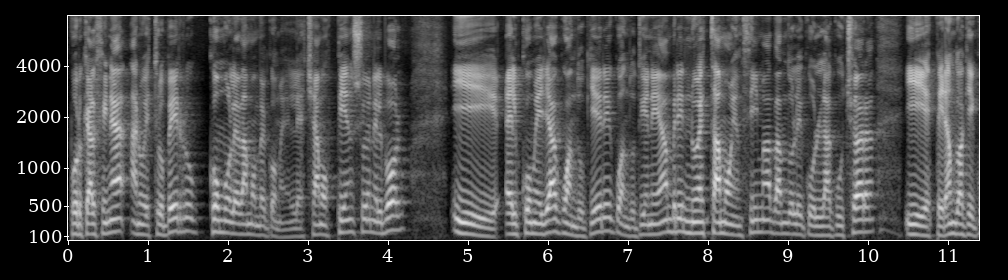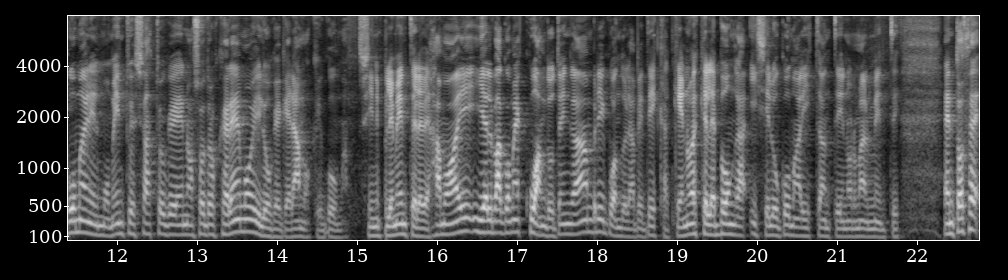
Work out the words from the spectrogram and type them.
Porque al final a nuestro perro, ¿cómo le damos de comer? Le echamos pienso en el bol, y él come ya cuando quiere, cuando tiene hambre, no estamos encima dándole con la cuchara y esperando a que coma en el momento exacto que nosotros queremos y lo que queramos que coma. Simplemente le dejamos ahí y él va a comer cuando tenga hambre y cuando le apetezca, que no es que le ponga y se lo coma al instante normalmente. Entonces,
